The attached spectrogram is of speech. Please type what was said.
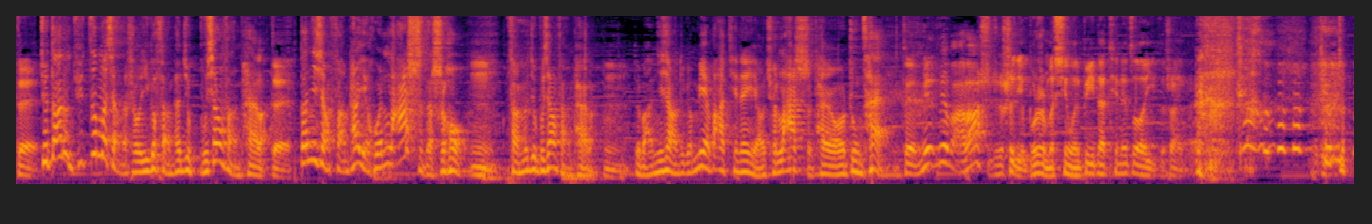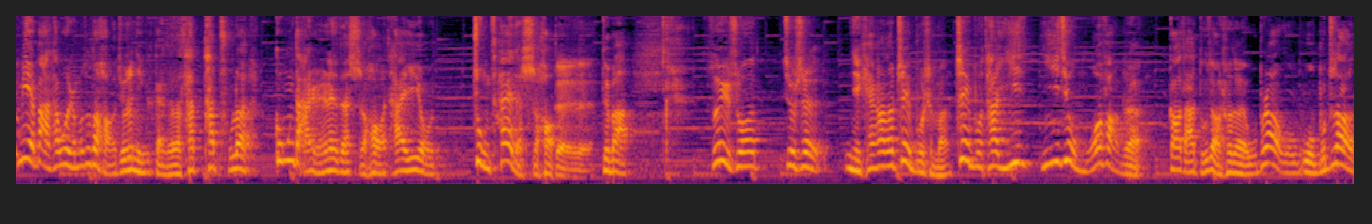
对就当你去这么想的时候，一个反派就不像反派了。对当你想反派也会拉屎的时候，嗯，反派就不像反派了。嗯，对吧？你想这个灭霸天天也要去拉屎，他也要种菜。对，灭灭霸拉屎这个事情不是什么新闻，毕竟他天天坐到椅子上。就 灭霸他为什么做得好？就是你感觉到他他除了攻打人类的时候，他也有种菜的时候。对对对吧？所以说，就是你可以看到这部什么？这部他依依旧模仿着高达独角兽的，我不知道我我不知道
